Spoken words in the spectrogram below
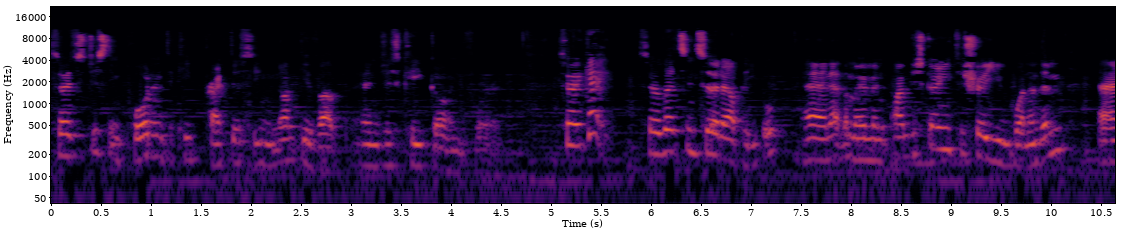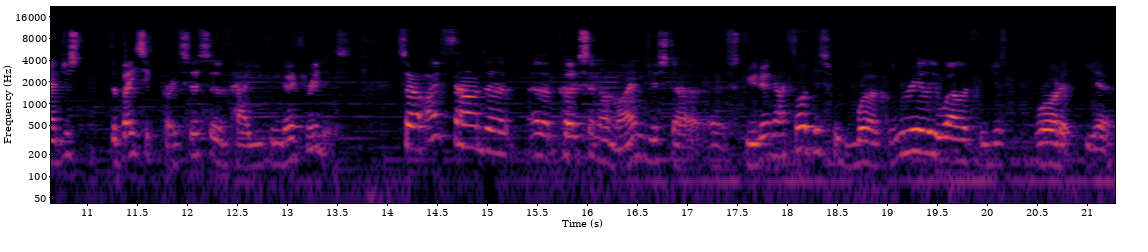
So it's just important to keep practicing, not give up, and just keep going for it. So, okay, so let's insert our people. And at the moment, I'm just going to show you one of them and just the basic process of how you can go through this. So I found a, a person online, just a, a student. I thought this would work really well if we just brought it here.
